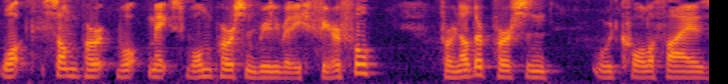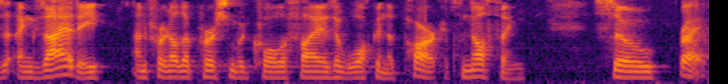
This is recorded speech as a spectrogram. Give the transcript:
what some per, what makes one person really really fearful, for another person would qualify as anxiety, and for another person would qualify as a walk in the park. It's nothing. So Right.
